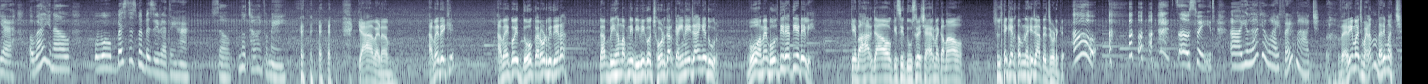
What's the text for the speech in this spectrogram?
yeah. Well, you know, वो business में busy रहते हैं. So no time for me. क्या मैडम हमें देखिए हमें कोई दो करोड़ भी देना तब भी हम अपनी बीवी को छोड़कर कहीं नहीं जाएँगे दूर वो हमें बोलती रहती है डेली कि बाहर जाओ किसी दूसरे शहर में कमाओ लेकिन हम नहीं जाते छोड़ के Oh, so sweet. Uh, you love your wife very much. Very much madam very much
